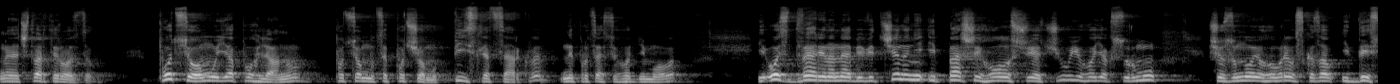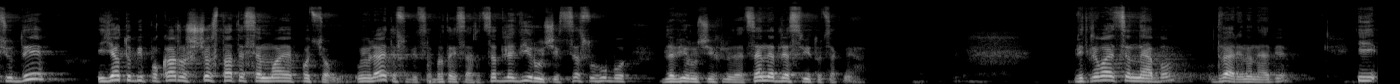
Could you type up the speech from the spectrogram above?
е, четвертий розділ. По цьому я погляну, по цьому це по чому? Після церкви, не про це сьогодні мова. І ось двері на небі відчинені, і перший голос, що я чув його, як сурму, що зо мною говорив, сказав: Іди сюди, і я тобі покажу, що статися має по цьому. Уявляєте собі це, брати і сестри? Це для віруючих, це сугубо для віруючих людей. Це не для світу ця книга. Відкривається небо, двері на небі, і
